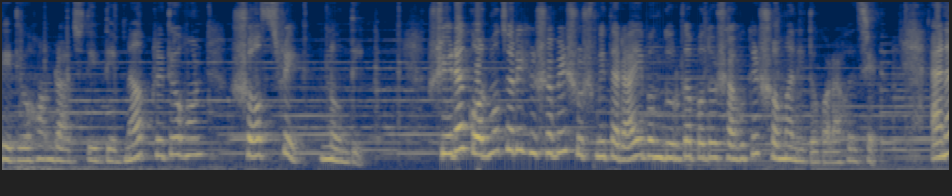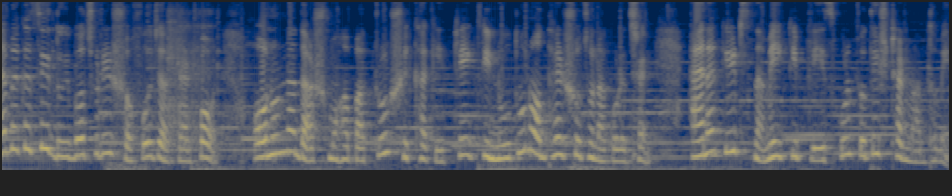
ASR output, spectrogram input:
দ্বিতীয় হন রাজদীপ দেবনাথ, তৃতীয় হন সশ্রীক নন্দী। সেরা কর্মচারী হিসেবে সুস্মিতা রায় এবং দুর্গাপদ সাহুকে সম্মানিত করা হয়েছে। অ্যানাব্যাকাসে দুই বছরের সফল যাত্রার পর অনন্যা দাস মহাপাত্র শিক্ষাক্ষেত্রে একটি নতুন অধ্যায়ের সূচনা করেছেন। অ্যানা কিডস নামে একটি প্লে স্কুল প্রতিষ্ঠার মাধ্যমে।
